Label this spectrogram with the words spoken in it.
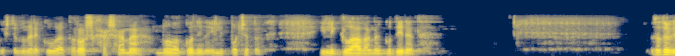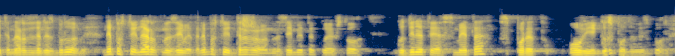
кој што го нарекуваат Рош Хашана, нова година или почеток, или глава на годината за другите народи да не зборуваме. Не постои народ на земјата, не постои држава на земјата која што годината ја смета според овие господови зборови.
